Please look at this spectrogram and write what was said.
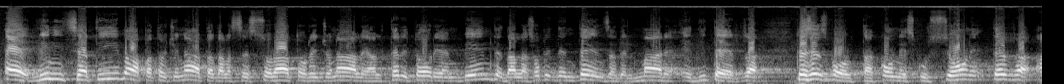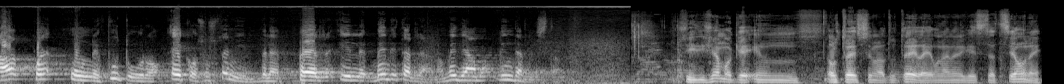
è l'iniziativa patrocinata dall'assessorato regionale al territorio e ambiente dalla soprintendenza del mare e di terra che si è svolta con escursioni terra-acque, un futuro ecosostenibile per il Mediterraneo. Vediamo l'intervista. Sì, diciamo che um, oltre ad essere una tutela è una manifestazione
